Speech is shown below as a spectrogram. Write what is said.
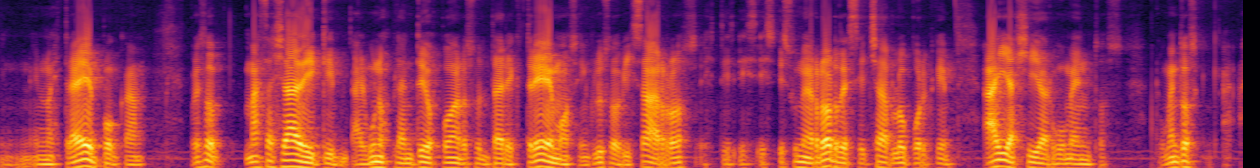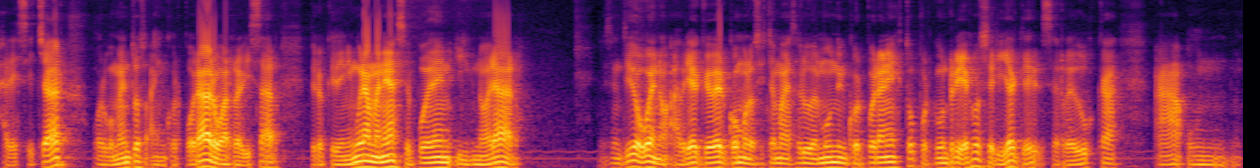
en nuestra época. Por eso, más allá de que algunos planteos puedan resultar extremos e incluso bizarros, este, es, un error desecharlo porque hay allí argumentos. Argumentos a desechar o argumentos a incorporar o a revisar, pero que de ninguna manera se pueden ignorar. En ese sentido, bueno, habría que ver cómo los sistemas de salud del mundo incorporan esto, porque un riesgo sería que se reduzca a un,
